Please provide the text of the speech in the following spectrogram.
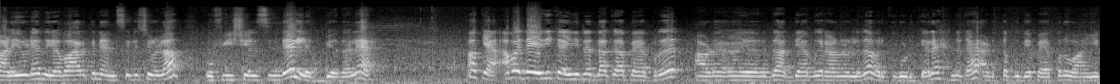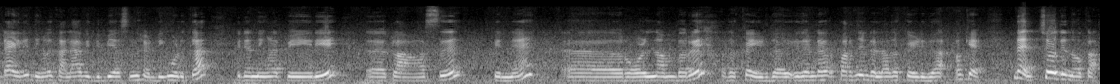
കളിയുടെ നിലവാരത്തിനനുസരിച്ചുള്ള ഒഫീഷ്യൽസിന്റെ ലഭ്യത അല്ലേ? ഓക്കെ അപ്പോൾ ഇത് എഴുതി കഴിഞ്ഞിട്ട് എന്താക്കുക പേപ്പർ അവിടെ ഇത് അധ്യാപകരാണുള്ളത് അവർക്ക് കൊടുക്കുക അല്ലേ? എന്നിട്ട് അടുത്ത പുതിയ പേപ്പർ വാങ്ങിയിട്ട് അതിൽ നിങ്ങൾ കലാവിദ്യാഭ്യാസം ഹെഡിങ് കൊടുക്കുക. പിന്നെ നിങ്ങളെ പേര് ക്ലാസ് പിന്നെ റോൾ നമ്പർ അതൊക്കെ എഴുതുക. എഴുതേണ്ട പറഞ്ഞിട്ടുണ്ടല്ലോ അതൊക്കെ എഴുതുക. ഓക്കെ ദെൻ ചോദ്യം നോക്കാം.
